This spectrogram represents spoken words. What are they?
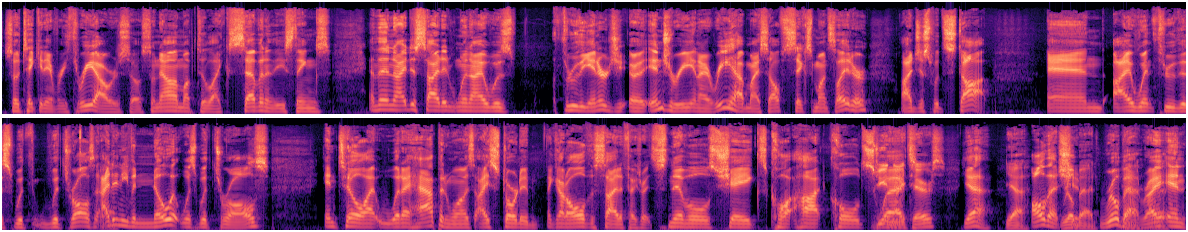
so take it every three hours or so. So now I'm up to like seven of these things, and then I decided when I was through the energy, uh, injury and I rehab myself six months later, I just would stop. And I went through this with withdrawals. I didn't even know it was withdrawals until I, what I happened was I started, I got all the side effects, right? Snivels, shakes, hot, cold, get night sweat. terrors? Yeah. Yeah. All that Real shit. bad. Real bad, Yeah, right? yeah. And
